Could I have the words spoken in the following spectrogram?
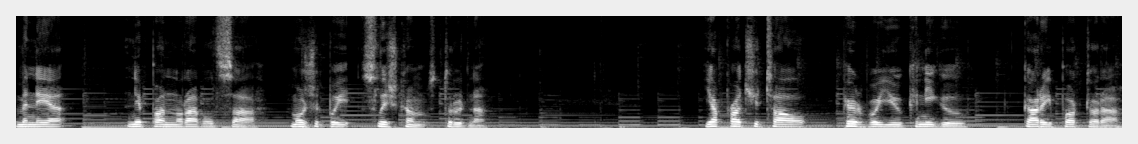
мне не понравился, может быть, слишком трудно. Я прочитал первую книгу Гарри Поттера,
